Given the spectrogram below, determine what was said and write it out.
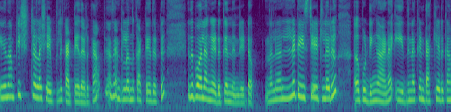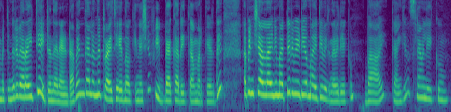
ഇനി നമുക്ക് ഇഷ്ടമുള്ള ഷേപ്പിൽ കട്ട് ചെയ്തെടുക്കാം. പിന്നെ സെന്ററിലൊന്ന് കട്ട് ചെയ്തിട്ട് ഇതുപോലെ അങ്ങ് എടുക്കുന്നുണ്ട് കേട്ടോ. നല്ല നല്ല ടേസ്റ്റി ആയിട്ടുള്ളൊരു പുഡിങ്ങാണ് ഇതിനൊക്കെ ഉണ്ടാക്കിയെടുക്കാൻ പറ്റുന്നൊരു വെറൈറ്റി ഐറ്റം തന്നെയാണ് കേട്ടോ. അപ്പോൾ എന്തായാലും ഒന്ന് ട്രൈ ചെയ്ത് നോക്കിയതിന് ശേഷം ഫീഡ്ബാക്ക് അറിയിക്കാൻ മറക്കരുത്. അപ്പോൾ ഇൻഷാല്ല ഇനി മറ്റൊരു വീഡിയോ ആയിട്ട് വരുന്നവരേക്കും. ബായ് താങ്ക് യു അസ്സാം വലൈക്കും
